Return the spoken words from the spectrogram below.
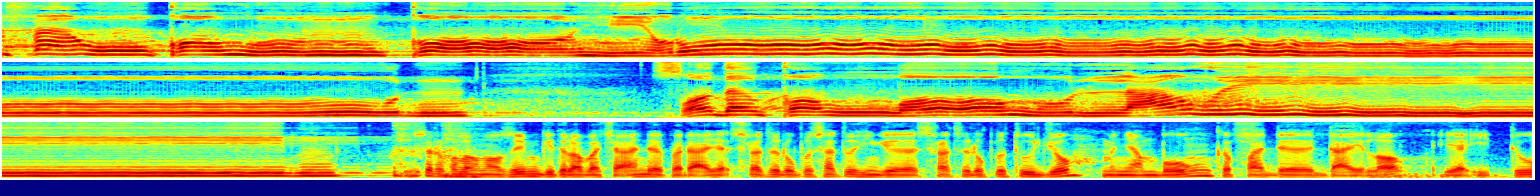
فوقهم قاهرون. صدق الله العظيم Surah Al-Nazim gitulah bacaan daripada ayat 121 hingga 127 menyambung kepada dialog iaitu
